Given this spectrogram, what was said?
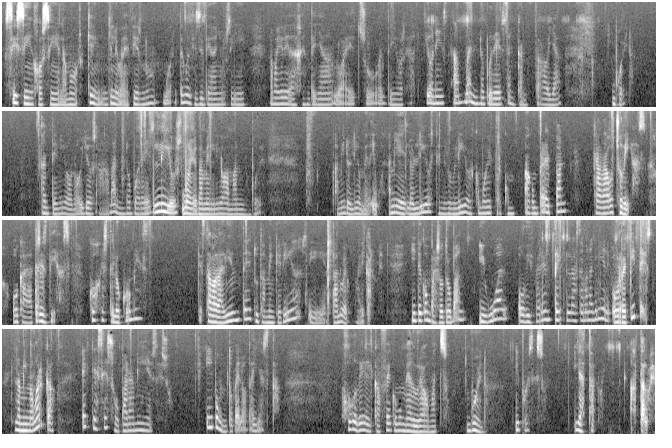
Sí, sí, hijo, sí, el amor. ¿Quién, ¿Quién le iba a decir, no? Bueno, tengo 17 años y la mayoría de la gente ya lo ha hecho, han tenido relaciones, a más no poder, se han cansado ya. Bueno, han tenido novios a más no poder, líos. Bueno, yo también lío a más no poder. A mí los líos me da igual. A mí los líos, tener un lío es como irte a, comprar el pan cada ocho días o cada tres días. Coges, te lo comes que estaba caliente, tú también querías y hasta luego, Mari Carmen. Y te compras otro pan igual o diferente la semana que viene o repites la misma marca. Es que es eso, para mí es eso. Y punto pelota y ya está. Joder, el café como me ha durado, macho. Bueno, y pues eso. Y hasta luego. Hasta luego.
